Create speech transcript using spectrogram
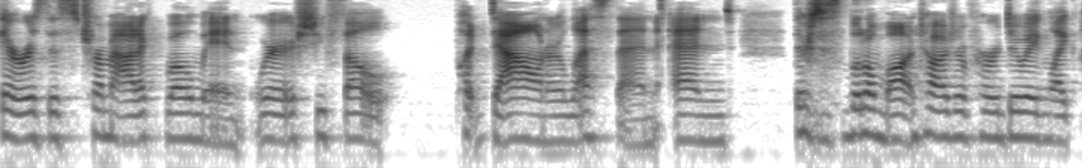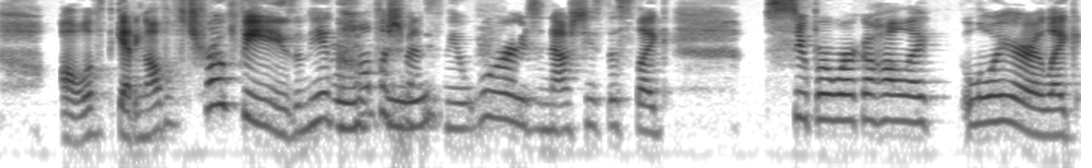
there was this traumatic moment where she felt put down or less than and there's this little montage of her doing like all of getting all of the trophies and the accomplishments mm-hmm. and the awards and now she's this like super workaholic lawyer like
